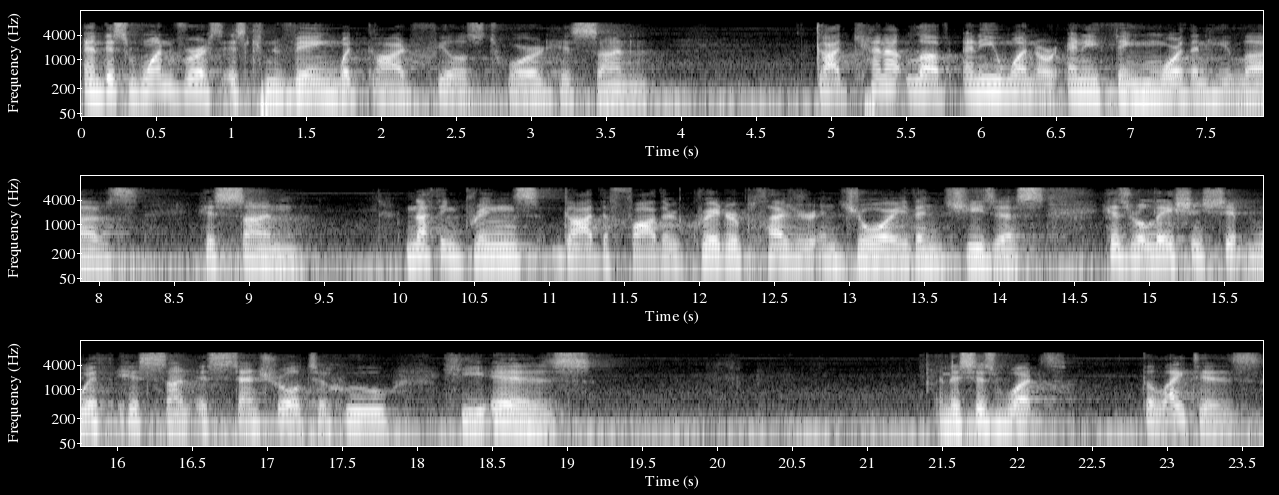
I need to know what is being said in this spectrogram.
And this one verse is conveying what God feels toward his son. God cannot love anyone or anything more than he loves his son. Nothing brings God the Father greater pleasure and joy than Jesus. His relationship with his Son is central to who he is. And this is what delight is.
